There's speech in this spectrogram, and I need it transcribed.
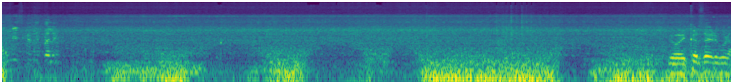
అన్ని ఇసుక దిబ్బలే ఇగో ఇక్కడ సైడ్ కూడా.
